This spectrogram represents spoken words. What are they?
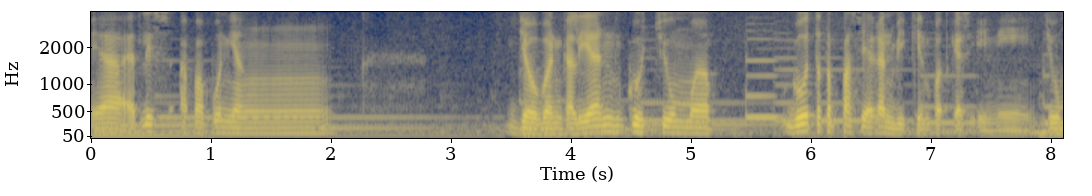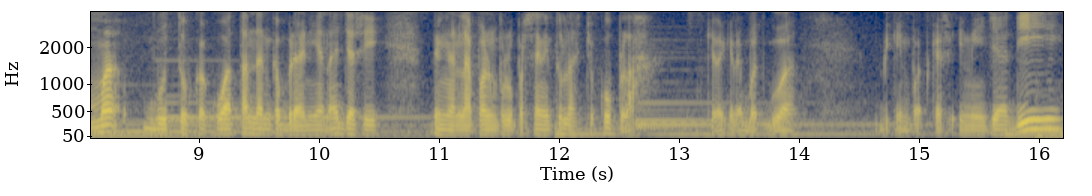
Ya, at least apa pun yang jawaban kalian, gue cuma gue tetap pasti akan bikin podcast ini. Cuma butuh kekuatan dan keberanian aja sih. Dengan 80% itulah cukup lah kira-kira buat gue bikin podcast ini. Jadi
